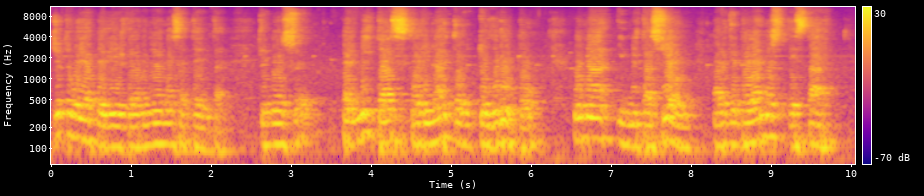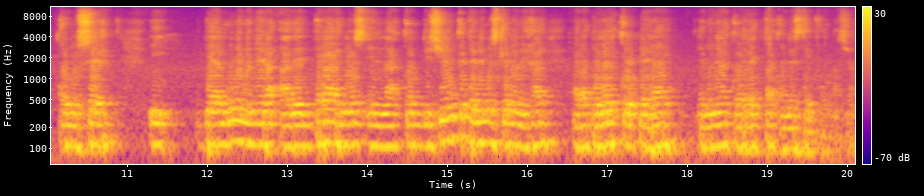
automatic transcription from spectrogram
yo te voy a pedir de la manera más atenta que nos eh, permitas coordinar con tu grupo una invitación para que podamos estar, conocer y de alguna manera adentrarnos en la condición que tenemos que manejar para poder cooperar de manera correcta con esta información.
